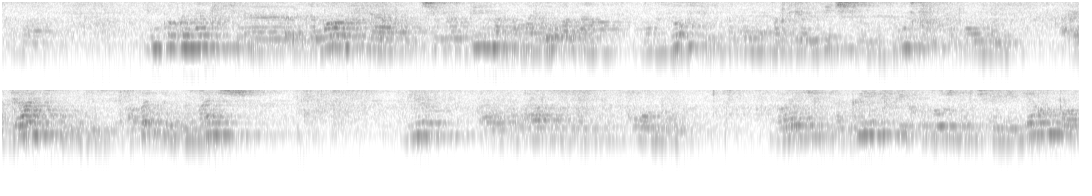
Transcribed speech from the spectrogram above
сказати. Інколи навіть е, здавалося, що картина намальована ну, зовсім в такому патріотичному дусі, в такому радянському дусі, але тим не менш твір е, потрапив до спецфонду. До речі, це київський художник Челієнко.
